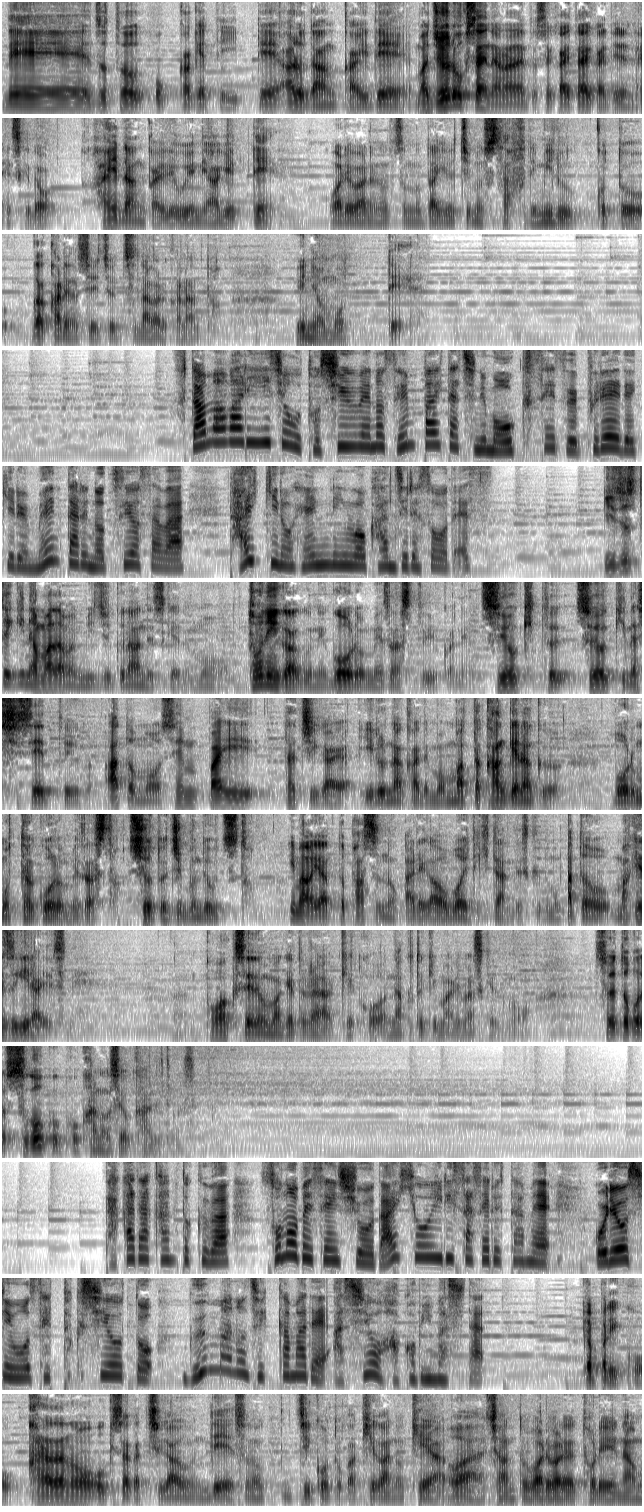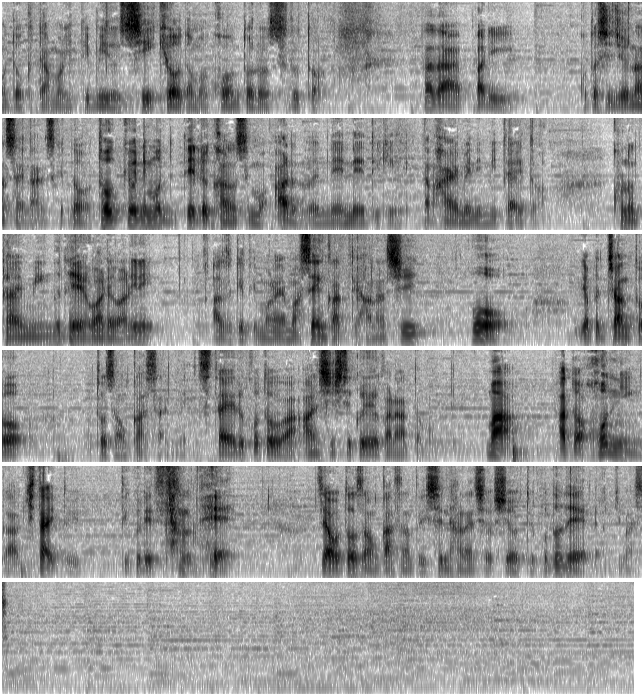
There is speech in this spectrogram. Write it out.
でずっと追っかけていてある段階で、まあ、16歳にならないと世界大会出れないんですけど早い段階で上に上げて我々のその代表チームのスタッフで見ることが彼の成長につながるかなというふうに思って二回り以上年上の先輩たちにも臆せずプレーできるメンタルの強さは大気の片鱗を感じるそうです。技術的にはまだまだ未熟なんですけれどもとにかくねゴールを目指すというかね強気と強気な姿勢というかあともう先輩たちがいる中でも全く関係なくボール持ったらゴールを目指すとシュート自分で打つと。今やっとパスのあれが覚えてきたんですけどもあと負けず嫌いですね。高学生でも負けたら結構泣く時もありますけどもそういうところすごくこう可能性を感じてます。高田監督は園部選手を代表入りさせるためご両親を説得しようと群馬の実家まで足を運びました。やっぱりこう体の大きさが違うんでその事故とか怪我のケアはちゃんと我々トレーナーもドクターもいてみるし強度もコントロールすると。ただやっぱり今年17歳なんですけど東京にも出る可能性もあるので年齢的に。早めに見たいと。このタイミングで我々に預けてもらえませんかっていう話をやっぱりちゃんと父さんお母さんに、ね、伝えることが安心してくれるかなと思って。まああとは本人が来たいと言ってくれてたので じゃあお父さんお母さんと一緒に話をしようということで来ました。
